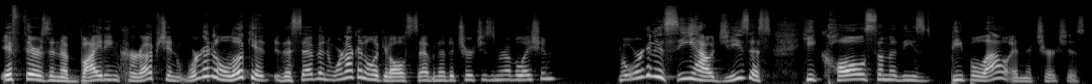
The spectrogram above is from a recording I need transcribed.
if there's an abiding corruption. We're going to look at the seven, we're not going to look at all seven of the churches in Revelation, but we're going to see how Jesus, he calls some of these people out in the churches.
